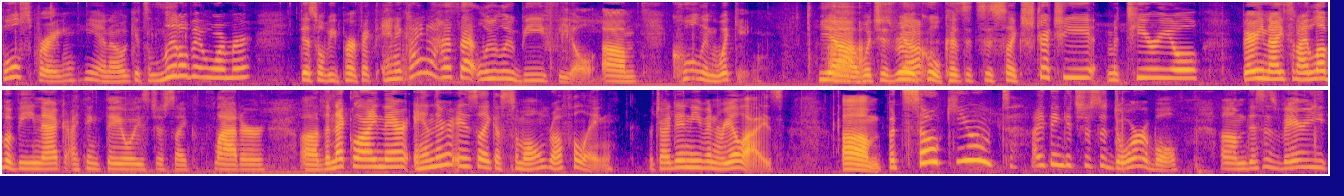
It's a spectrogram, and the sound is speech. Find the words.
full spring you know it gets a little bit warmer this will be perfect and it kind of has that lulu B feel um cool and wicking Yeah. uh, which is really Yep. cool because it's this like stretchy material very nice and i love a v-neck i think they always just like flatter uh, the neckline there and there is like a small ruffling which i didn't even realize um, but so cute i think it's just adorable um, this is very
